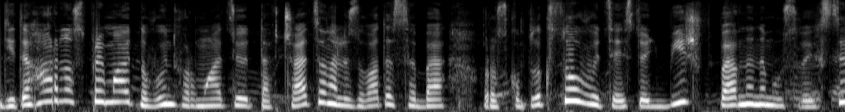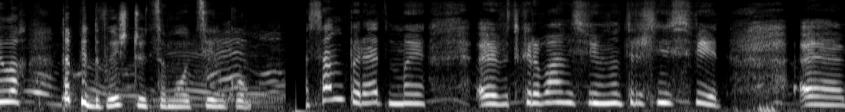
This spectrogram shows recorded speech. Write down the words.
Діти гарно сприймають нову інформацію та вчаться аналізувати себе, розкомплексовуються і стають більш впевненими у своїх силах та підвищують самооцінку. Насамперед ми е, відкриваємо свій внутрішній світ. Е,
